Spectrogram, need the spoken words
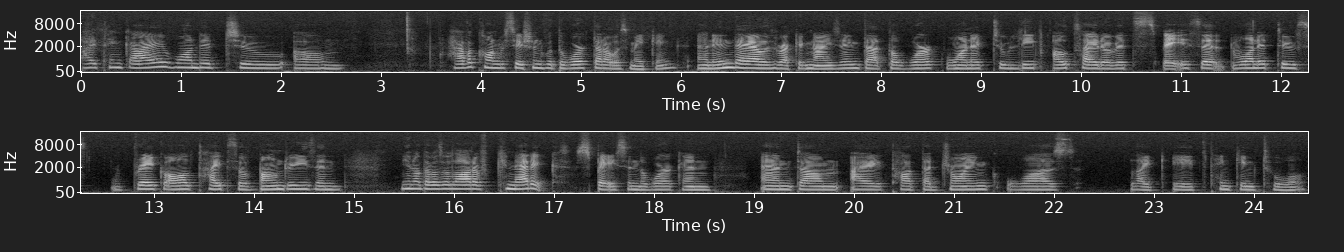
I think I wanted to um, have a conversation with the work that I was making, and in there I was recognizing that the work wanted to leap outside of its space. It wanted to break all types of boundaries, and you know there was a lot of kinetic space in the work, and and um, I thought that drawing was like a thinking tool,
